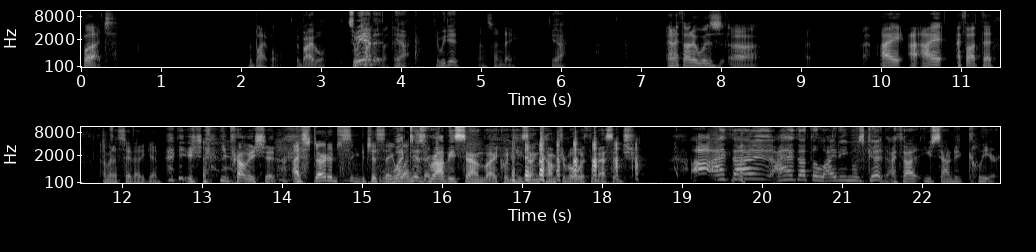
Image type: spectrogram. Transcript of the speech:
But the Bible The Bible. So We we, had talked a, about that. yeah, yeah, we did. on Sunday. Yeah, and I thought it was. Uh, I, I I thought that I'm going to say that again. you, you probably should. I started to say what does sentence- Robbie sound like when he's uncomfortable with the message? I thought I thought the lighting was good. I thought you sounded clear.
